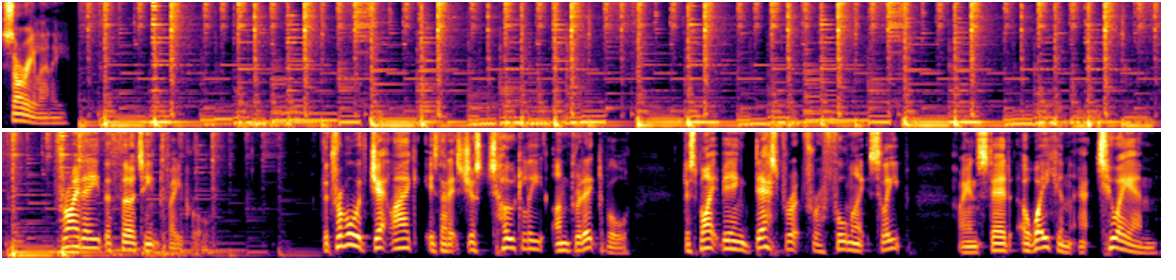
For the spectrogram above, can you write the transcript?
Sorry, Lenny. Friday, the 13th of April. The trouble with jet lag is that it's just totally unpredictable. Despite being desperate for a full night's sleep, I instead awaken at 2 a.m.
